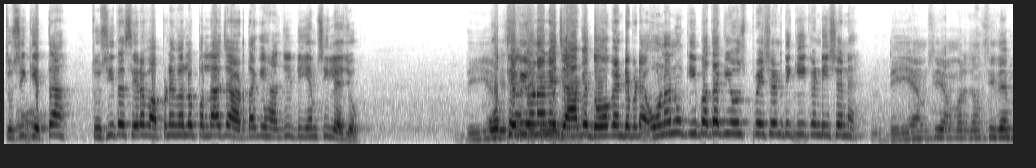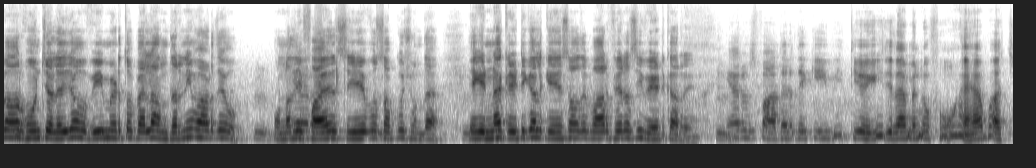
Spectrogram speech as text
ਤੁਸੀਂ ਕੀਤਾ। ਤੁਸੀਂ ਤਾਂ ਸਿਰਫ ਆਪਣੇ ਵੱਲੋਂ ਪੱਲਾ ਝਾੜਤਾ ਕਿ ਹਾਂਜੀ ਡੀਐਮਸੀ ਲੈ ਜਾਓ। ਉੱਥੇ ਵੀ ਉਹਨਾਂ ਨੇ ਜਾ ਕੇ 2 ਘੰਟੇ ਬਿਠਾਇਆ ਉਹਨਾਂ ਨੂੰ ਕੀ ਪਤਾ ਕਿ ਉਸ ਪੇਸ਼ੈਂਟ ਦੀ ਕੀ ਕੰਡੀਸ਼ਨ ਹੈ? ਡੀਐਮਸੀ ਐਮਰਜੈਂਸੀ ਦੇ ਬਾਹਰ ਹੁਣ ਚਲੇ ਜਾਓ। 20 ਮਿੰਟ ਤੋਂ ਪਹਿਲਾਂ ਅੰਦਰ ਨਹੀਂ ਵਾੜਦੇ ਹੋ। ਉਹਨਾਂ ਦੀ ਫਾਈਲ ਸੇਵ ਉਹ ਸਭ ਕੁਝ ਹੁੰਦਾ ਹੈ। ਇਹ ਇੰਨਾ ਕ੍ਰਿਟੀਕਲ ਕੇਸ ਆ ਉਹਦੇ ਬਾਹਰ ਫਿਰ ਅਸੀਂ ਵੇਟ ਕਰ ਰਹੇ ਹਾਂ। ਯਾਰ ਉਸ ਫਾਦਰ ਤੇ ਕੀ ਬੀਤੀ ਹੋਏਗੀ ਜਿਹਦਾ ਮੈਨੂੰ ਫੋਨ ਆਇਆ ਬਾਅਦ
